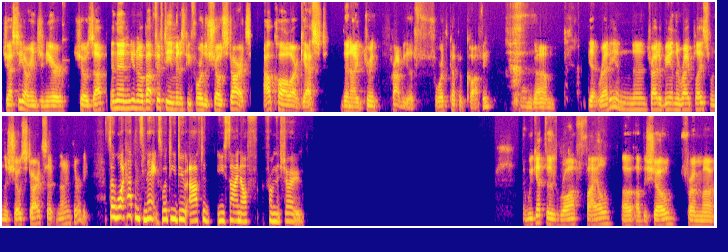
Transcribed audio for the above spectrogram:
Jesse, our engineer, shows up. And then, you know, about 15 minutes before the show starts, I'll call our guest. Then I drink probably a fourth cup of coffee and um, get ready and uh, try to be in the right place when the show starts at 9.30. So what happens next? What do you do after you sign off from the show? We get the raw file of, of the show from uh,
